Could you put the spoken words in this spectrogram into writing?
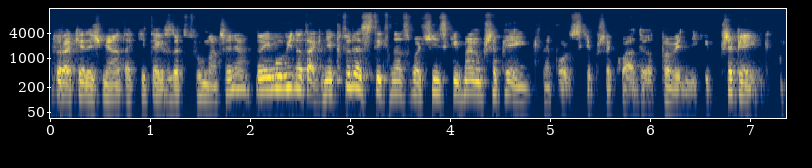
która kiedyś miała taki tekst do tłumaczenia. No i mówi, no tak, niektóre z tych nazw łacińskich mają przepiękne polskie przekłady, odpowiedniki, przepiękne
